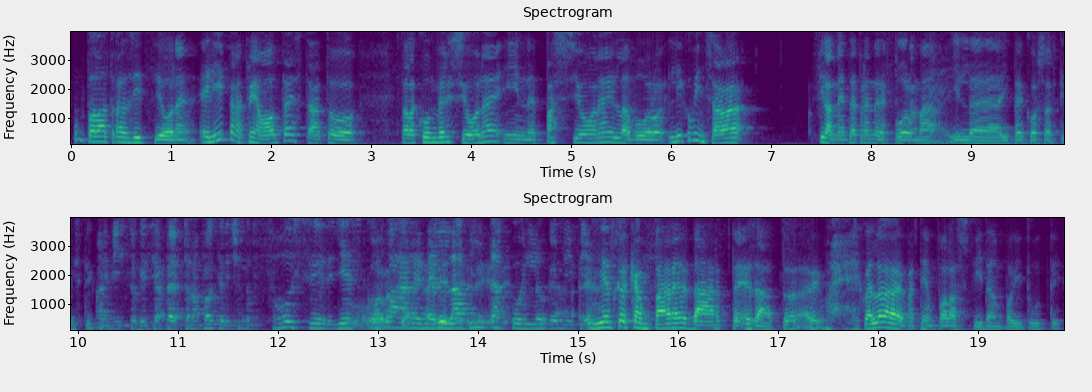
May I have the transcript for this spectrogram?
un po' la transizione e lì per la prima volta è stato, stata la conversione in passione, il lavoro. Lì cominciava finalmente a prendere forma Ok. il, il percorso artistico. Hai visto che si è aperta una porta dicendo forse riesco Forse- a fare nella vita quello che mi piace. Riesco a campare d'arte, esatto. Quella infatti è un po' la sfida un po' di tutti.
